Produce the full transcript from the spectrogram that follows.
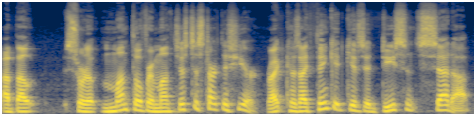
about sort of month over month just to start this year, right? Because I think it gives a decent setup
